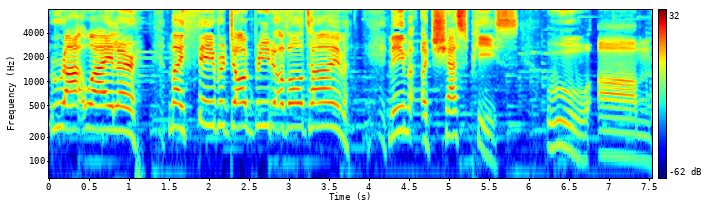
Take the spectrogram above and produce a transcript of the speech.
Rottweiler. My favorite dog breed of all time. Name a chess piece. Ooh, um...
